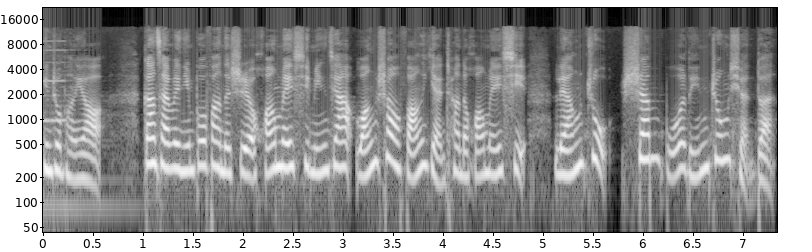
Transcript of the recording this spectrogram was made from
听众朋友，刚才为您播放的是黄梅戏名家王少舫演唱的黄梅戏《梁祝·山伯临终》选段。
